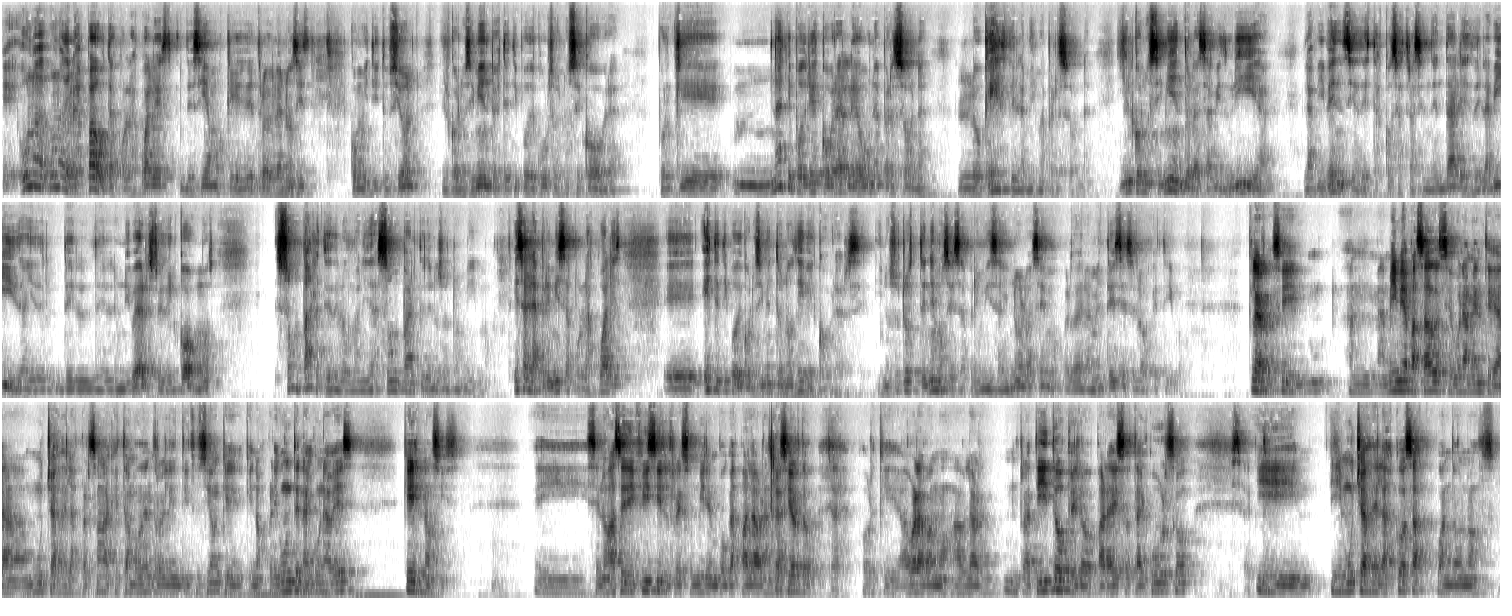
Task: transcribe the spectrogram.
Eh, una, una, de las pautas por las cuales decíamos que dentro de la Gnosis, como institución, el conocimiento, este tipo de cursos no se cobra, porque mm, nadie podría cobrarle a una persona lo que es de la misma persona. Y el conocimiento, la sabiduría, la vivencia de estas cosas trascendentales de la vida y del, universo y del cosmos, son parte de la humanidad, son parte de nosotros mismos. Esa es la premisa por las cuales eh, este tipo de conocimiento no debe cobrarse. Y nosotros tenemos esa premisa y no lo hacemos, verdaderamente ese es el objetivo. Claro, sí. A, mí me ha pasado seguramente a muchas de las personas que estamos dentro de la institución que, que nos pregunten alguna vez qué es Gnosis. Y se nos hace difícil resumir en pocas palabras, ¿no es cierto? Porque ahora vamos a hablar un ratito, pero para eso está el curso. Y, y, muchas de las cosas cuando nos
